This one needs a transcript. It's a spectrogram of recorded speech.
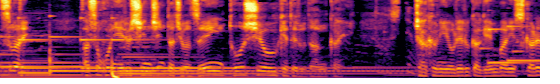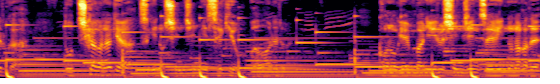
つまりあそこにいる新人たちは全員投資を受けてる段階。客に寄れるか現場に好かれるかどっちかがなきゃ次の新人に席を奪われる。この現場にいる新人全員の中で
